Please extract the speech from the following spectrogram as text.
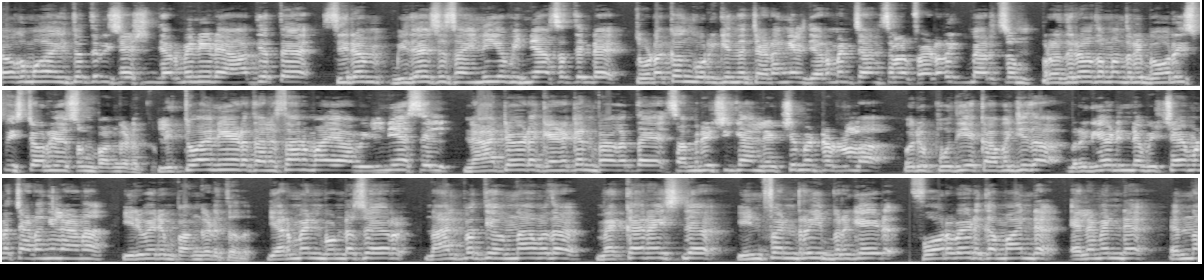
ലോകമഹായുദ്ധത്തിന് ശേഷം ജർമ്മനിയുടെ ആദ്യത്തെ സ്ഥിരം വിദേശ സൈനിക വിന്യാസത്തിന്റെ തുടക്കം കുറിക്കുന്ന ചടങ്ങിൽ ജർമ്മൻ ചാൻസലർ ഫെഡറിക് മെർസും പ്രതിരോധ മന്ത്രി ബോറിസ് പിസ്റ്റോറിയസും പങ്കെടുത്തു. ലിത്വാനിയയുടെ തലസ്ഥാനമായ വിൽനിയസിൽ നാറ്റോയുടെ കിഴക്കൻ ഭാഗത്തെ സംരക്ഷിക്കാൻ ലക്ഷ്യമിട്ടിട്ടുള്ള ഒരു പുതിയ കവചിത ബ്രിഗേഡിന്റെ വിക്ഷേപണ ചടങ്ങിലാണ് ഇരുവരും പങ്കെടുത്തത്. ജർമ്മൻ ബുണ്ടസ്വെയർ നാൽപ്പത്തി ഒന്നാമത് mechanised infantry brigade forward command element എന്ന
